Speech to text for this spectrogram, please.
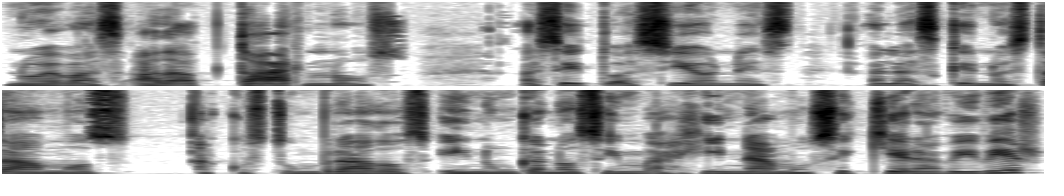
nuevas, adaptarnos a situaciones a las que no estábamos acostumbrados y nunca nos imaginamos siquiera vivir.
